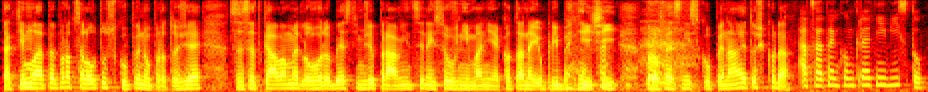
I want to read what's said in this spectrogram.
tak tím lépe pro celou tu skupinu, protože se setkáváme dlouhodobě s tím, že právníci nejsou vnímaní jako ta nejoblíbenější profesní skupina a je to škoda. A co je ten konkrétní výstup?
